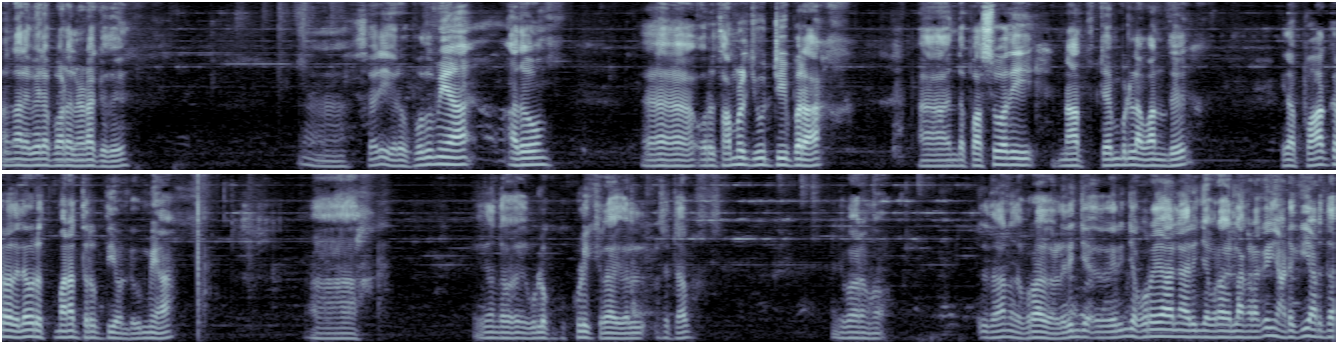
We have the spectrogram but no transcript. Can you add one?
அதனால் வேலைப்பாடல் நடக்குது. சரி ஒரு புதுமையாக அதுவும் ஒரு தமிழ் யூடியூபராக இந்த பசுவதி நாத் டெம்பிளில் வந்து இதை பார்க்குறதுல ஒரு மன திருப்தி உண்டு உண்மையாக இது அந்த உள்ள குளிக்கிற இதெல்லாம் செட்டப் இது பாருங்க. இதுதான் அந்த புறாகள் எரிஞ்ச எரிஞ்ச குறையா இல்லை எரிஞ்ச புறா எல்லாம் கிடக்கு. நீ அடுக்கி அடுத்த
